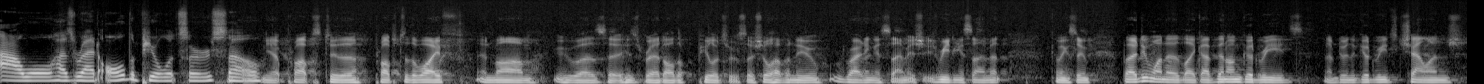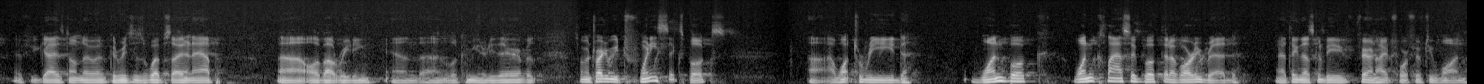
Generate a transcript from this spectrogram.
Owl has read all the Pulitzers, so Yeah, props to the props to the wife and mom who has uh, who's read all the Pulitzers. So she'll have a new writing assignment, reading assignment coming soon. But I do want to like I've been on Goodreads. and I'm doing the Goodreads challenge. If you guys don't know, Goodreads is a website and app uh, all about reading and uh, a little community there. But so I'm going to try to read 26 books. Uh, I want to read one book, one classic book that I've already read. And I think that's going to be Fahrenheit 451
